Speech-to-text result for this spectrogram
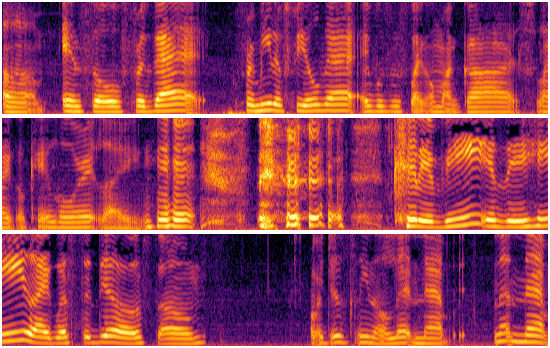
Um, and so for that, for me to feel that, it was just like, oh my gosh, like, okay, Lord, like, could it be? Is it He? Like, what's the deal? So, or just you know, letting that, letting that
